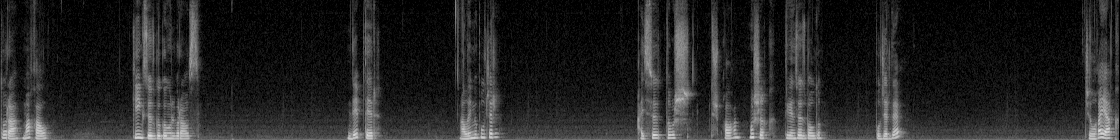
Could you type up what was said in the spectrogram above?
Туура макал кийинки сөзгө көңүл бурабыз дептер. Ал эми бул жер кайсы табыш түшүп калган? Мышык деген сөз болду. Бул жерде жылгаяк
